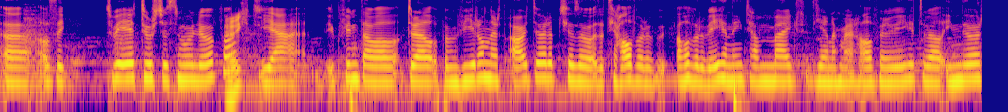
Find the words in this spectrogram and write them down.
eh, als ik twee toertjes moet lopen. Echt? Ja, ik vind dat wel. Terwijl op een 400 outdoor heb je zo, dat je halver, halverwege en maar ik zit hier nog maar halverwege. Terwijl indoor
